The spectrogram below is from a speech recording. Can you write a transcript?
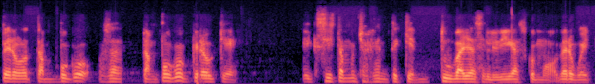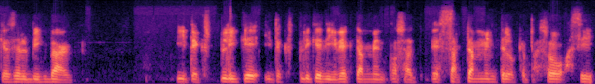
pero tampoco, o sea, tampoco creo que exista mucha gente que tú vayas y le digas como, a ver, güey, ¿qué es el Big Bang? Y te explique, y te explique directamente, o sea, exactamente lo que pasó, así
